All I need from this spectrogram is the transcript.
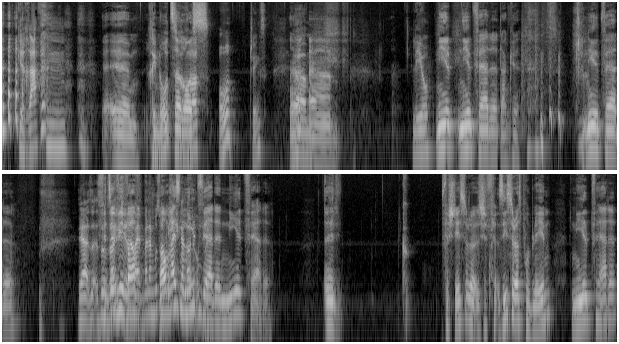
Giraffen, Ähm, Rhinoceros. Rhinoceros. Oh, Jinx. ähm, Ähm, Leo. Nil, Nilpferde, danke. Nilpferde. Ja, so, so solche warum weil- weil muss warum heißen Nilpferde Nilpferde? Äh, Verstehst du das? Siehst du das Problem? Nilpferde?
